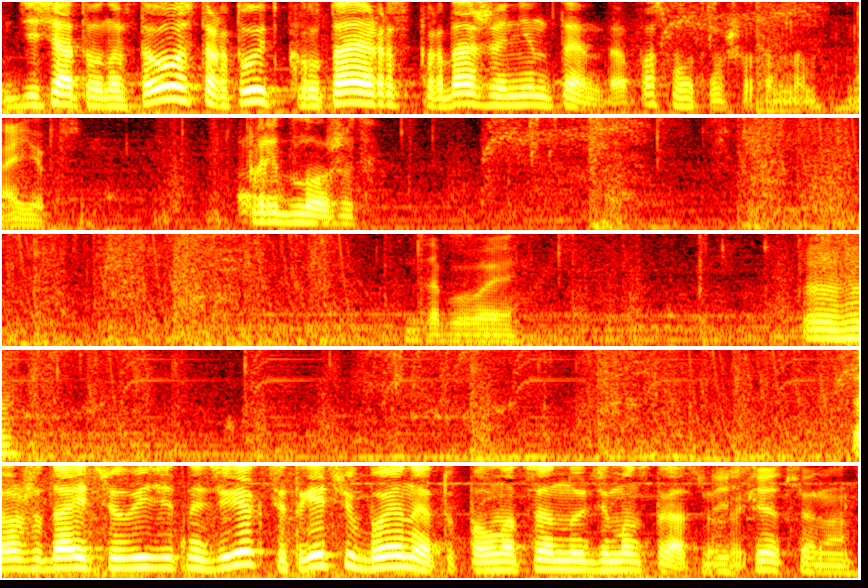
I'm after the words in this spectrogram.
10 на 2 стартует крутая распродажа Nintendo. Посмотрим, что там нам а ёпта. Предложат. Забываю. Мгм. Что ожидаете увидеть на директе? Третью байонету, полноценную демонстрацию. Естественно.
